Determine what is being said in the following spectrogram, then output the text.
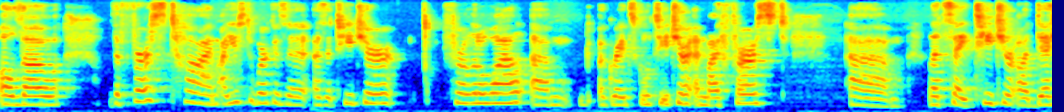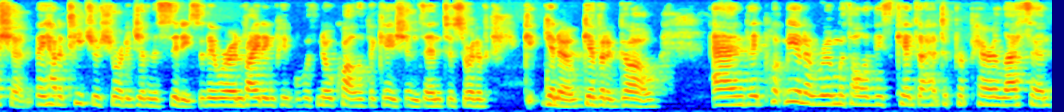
Although the first time I used to work as a as a teacher for a little while, um, a grade school teacher, and my first um, let's say teacher audition. They had a teacher shortage in the city, so they were inviting people with no qualifications in to sort of, you know, give it a go and they put me in a room with all of these kids. I had to prepare a lesson,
